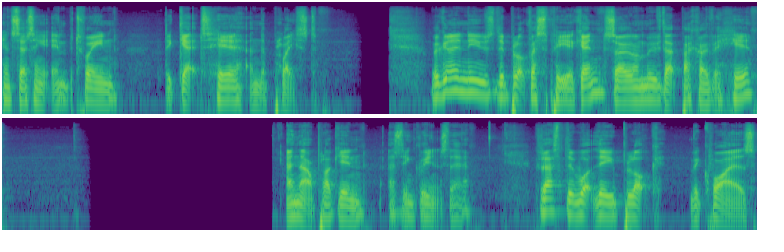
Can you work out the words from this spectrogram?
Inserting it in between the get here and the placed. We're going to use the block recipe again, so I'll move that back over here. And that'll plug in as the ingredients there. Because that's the, what the block requires.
